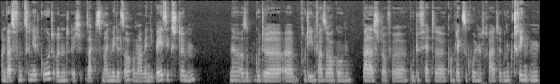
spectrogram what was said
und was funktioniert gut. Und ich sage das meinen Mädels auch immer, wenn die Basics stimmen, ne, also gute äh, Proteinversorgung, Ballaststoffe, gute Fette, komplexe Kohlenhydrate, genug trinken,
